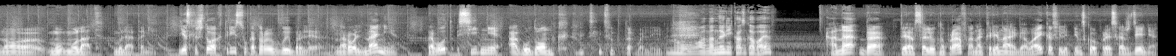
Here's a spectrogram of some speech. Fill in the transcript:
но му- мулат. Мулят они. Если что, актрису, которую выбрали на роль Нани, зовут Сидни Агудонг. Нормальное имя. Ну, она наверняка с Гавайев. Она, да, ты абсолютно прав, она коренная гавайка филиппинского происхождения,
